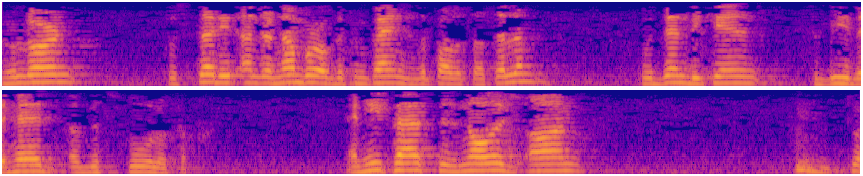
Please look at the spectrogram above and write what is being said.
who learned, who studied under a number of the companions of the Prophet who then became to be the head of the school of fiqh. And he passed his knowledge on to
